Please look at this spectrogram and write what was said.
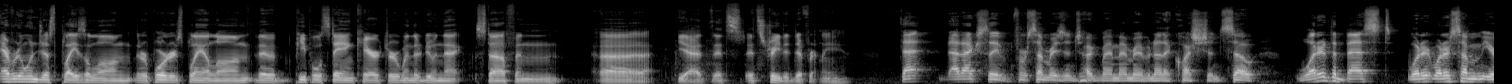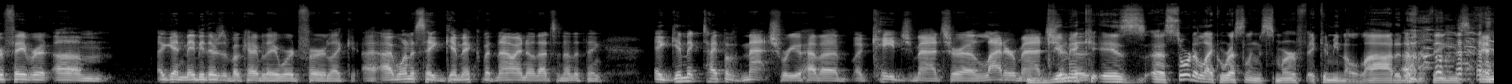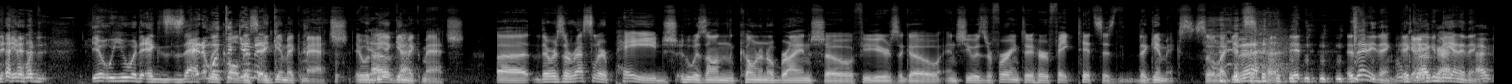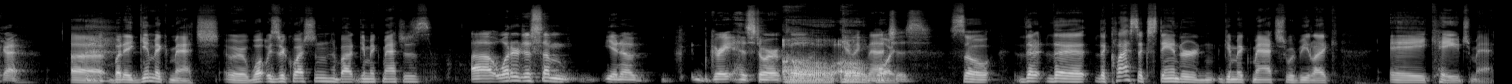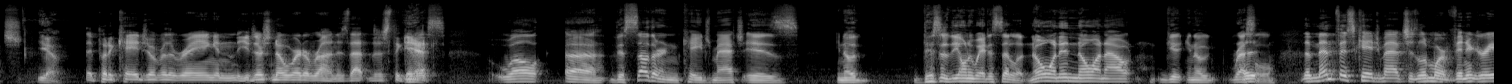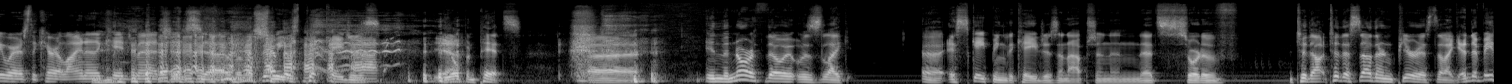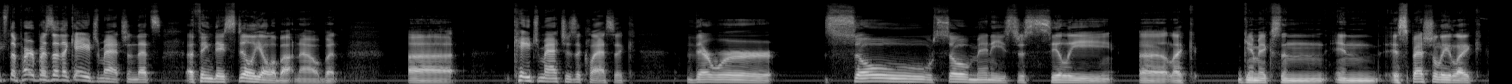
everyone just plays along. The reporters play along. The people stay in character when they're doing that stuff, and uh, yeah, it's- it's it's treated differently. That that actually, for some reason, jogged my memory of another question. So, what are the best? What are what are some of your favorite? Um, again, maybe there's a vocabulary word for like I, I want to say gimmick, but now I know that's another thing. A gimmick type of match where you have a, a cage match or a ladder match. Gimmick the- is uh, sort of like wrestling Smurf. It can mean a lot of different things, and it would it, you would exactly call this a gimmick. gimmick match. It would Yeah, be a gimmick match. Uh, there was a wrestler Paige who was on the Conan O'Brien show a few years ago, and she was referring to her fake tits as the gimmicks. So like it's it, it's anything. It, can- it can be anything. Okay. Uh, but a gimmick match. Uh, what was your question about gimmick matches? Uh, what are just some you know great historical gimmick oh, boy. matches? So the the the classic standard gimmick match would be like a cage match. Yeah. They put a cage over the ring, and you, there's nowhere to run. Is that just the gimmick? Yes. Well, uh, the Southern cage match is, you know, this is the only way to settle it. No one in, no one out. Get you know, wrestle. The Memphis cage match is a little more vinegary, whereas the Carolina cage match is uh, a little sweet. Pit cages, the open pits. Uh, in the North, though, it was like uh, escaping the cage is an option, and that's sort of to the to the Southern purists. They're like it defeats the purpose of the cage match, and that's a thing they still yell about now. But uh, cage match is a classic. There were so so many just silly uh, like gimmicks and in especially like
